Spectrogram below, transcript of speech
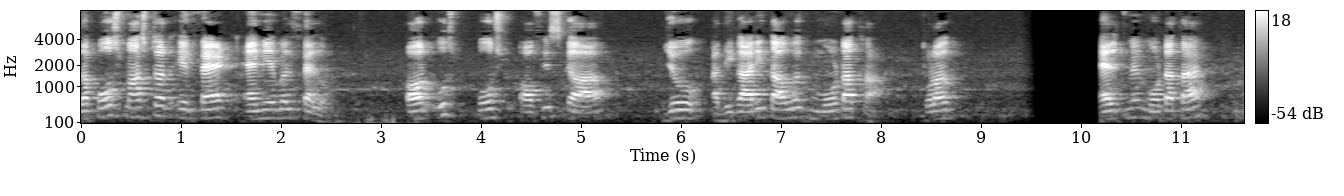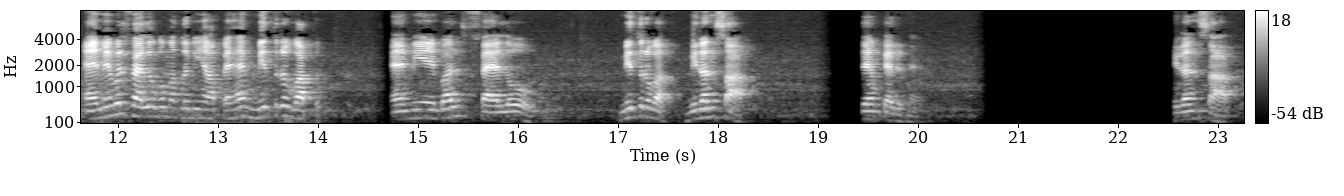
The post master a fat amiable fellow और उस पोस्ट ऑफ़िस का जो अधिकारी था, वो एक मोटा था। थोड़ा हेल्थ में मोटा था। एमिएबल फेलो का मतलब यहाँ पे है मित्रवत। एमिएबल फेलो मित्रवत, मिलनसार। से हम कह देते हैं। मिलनसार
